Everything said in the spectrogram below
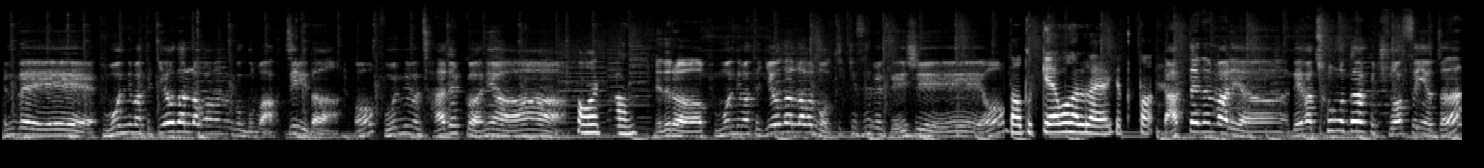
근데 부모님한테 깨워달라고 하는 건 너무 악질이다. 어? 부모님은 자야 될 거 아니야. 어, 일단, 얘들아 부모님한테 깨워달라고 하면 어떻게 새벽 4시에 어? 나도 깨워달라야겠다. 나 때는 말이야. 내가 초등학교 중학생이었잖아?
